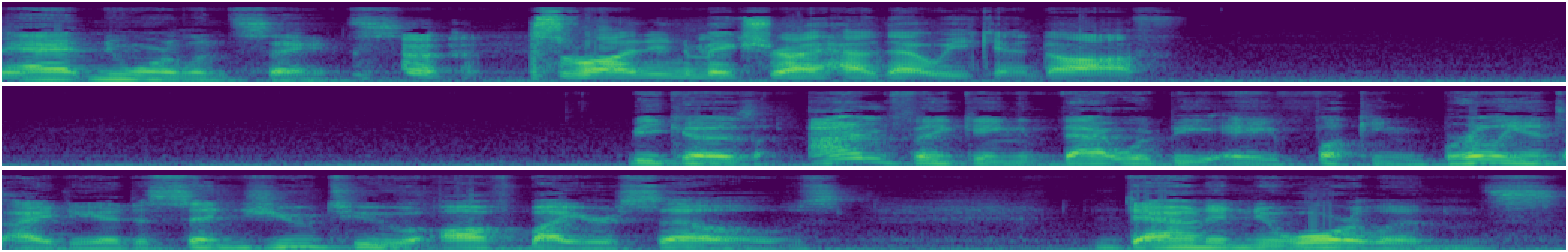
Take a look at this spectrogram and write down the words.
at New Orleans Saints? First of all, I need to make sure I have that weekend off. Because I'm thinking that would be a fucking brilliant idea to send you two off by yourselves down in New Orleans,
